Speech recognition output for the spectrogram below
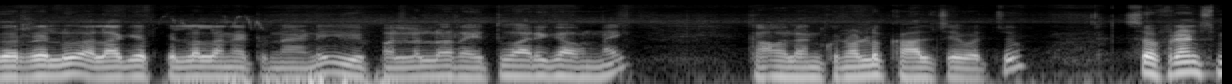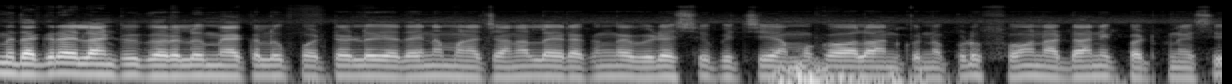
గొర్రెలు అలాగే పిల్లలు అనేవి ఉన్నాయండి ఇవి పల్లెల్లో రైతువారీగా ఉన్నాయి కావాలనుకున్న వాళ్ళు కాల్ చేయవచ్చు సో ఫ్రెండ్స్ మీ దగ్గర ఇలాంటివి గొర్రెలు మేకలు పొట్టేళ్ళు ఏదైనా మన ఛానల్లో ఈ రకంగా వీడియోస్ చూపించి అమ్ముకోవాలనుకున్నప్పుడు ఫోన్ అడ్డానికి పట్టుకునేసి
